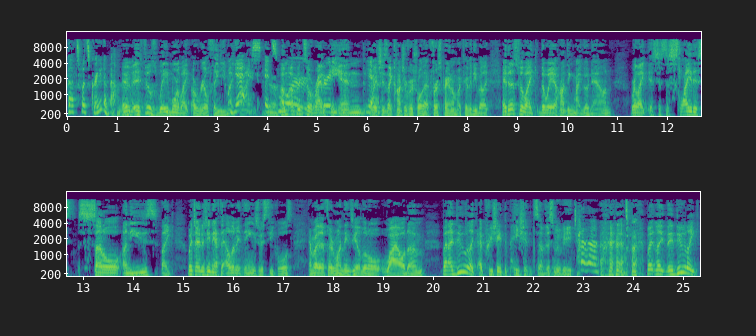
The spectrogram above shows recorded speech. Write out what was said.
that's what's great about it. It, it feels way more like a real thing you might Yes, find. it's Um, more up until right gritty. at the end, Yeah. which is like controversial, that first paranormal activity, but like it does feel like the way a haunting might go down, where like it's just the slightest subtle unease, like which I understand you have to elevate things with sequels, and by the third one things get a little wild. Um, but I do like I appreciate the patience of this movie. but like they do like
